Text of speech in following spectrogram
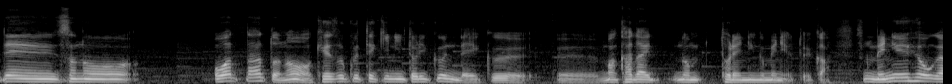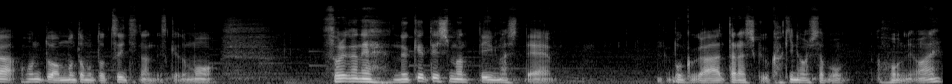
でその終わった後の継続的に取り組んでいくまあ、課題のトレーニングメニューというかそのメニュー表が本当はもともとついてたんですけどもそれがね抜けてしまっていまして僕が新しく書き直した本ではね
